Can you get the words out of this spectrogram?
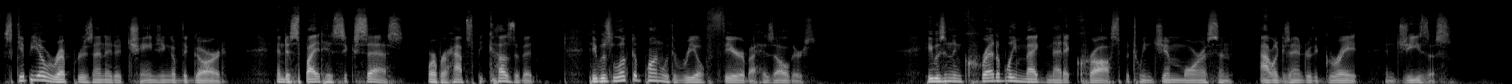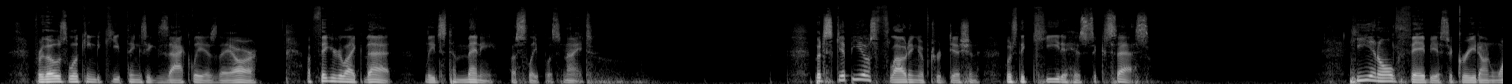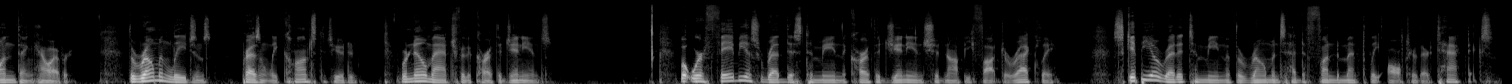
Scipio represented a changing of the guard, and despite his success, or perhaps because of it, he was looked upon with real fear by his elders. He was an incredibly magnetic cross between Jim Morrison, Alexander the Great, and Jesus. For those looking to keep things exactly as they are, a figure like that leads to many a sleepless night. But Scipio's flouting of tradition was the key to his success. He and old Fabius agreed on one thing, however. The Roman legions, presently constituted, were no match for the Carthaginians. But where Fabius read this to mean the Carthaginians should not be fought directly, Scipio read it to mean that the Romans had to fundamentally alter their tactics.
